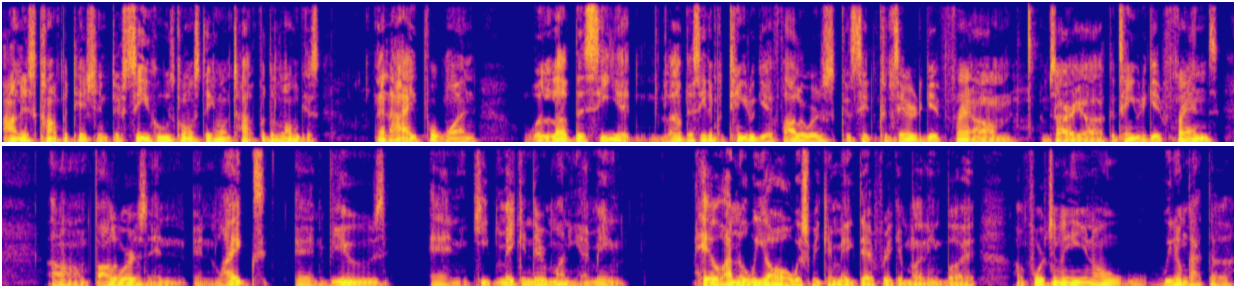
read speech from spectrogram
honest competition to see who's going to stay on top for the longest. And I, for one, would love to see it. Love to see them continue to get followers, consider to get friend. Um, I'm sorry, uh, continue to get friends, um, followers, and and likes and views and keep making their money. I mean, hell, I know we all wish we can make that freaking money, but unfortunately, you know, we don't got the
